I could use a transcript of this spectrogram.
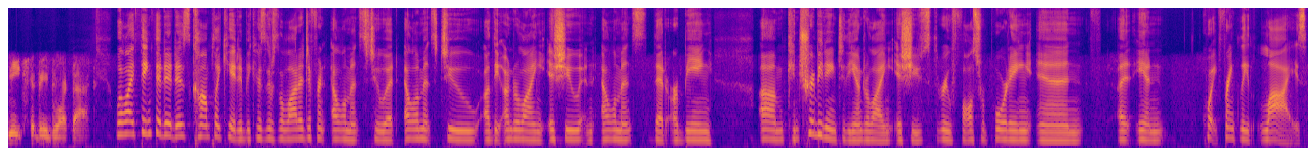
needs to be brought back. Well, I think that it is complicated because there's a lot of different elements to it, elements to uh, the underlying issue, and elements that are being um, contributing to the underlying issues through false reporting and uh, and quite frankly lies.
